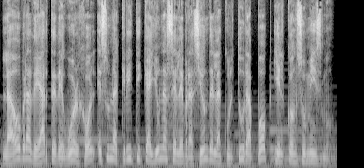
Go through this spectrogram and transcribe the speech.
La obra de arte de Warhol es una crítica y una celebración de la cultura pop y el consumismo.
